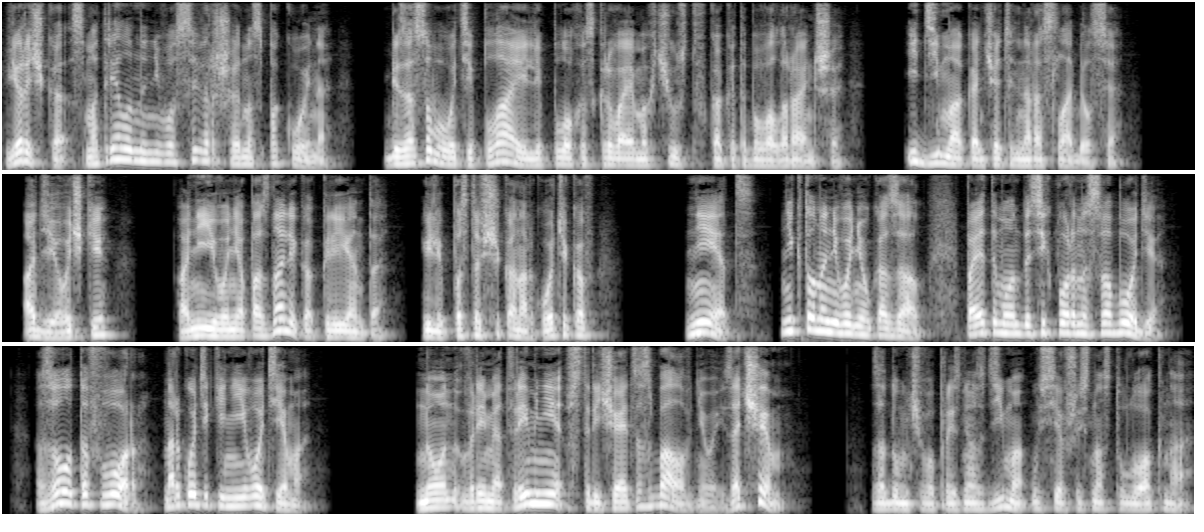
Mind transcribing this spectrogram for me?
Верочка смотрела на него совершенно спокойно без особого тепла или плохо скрываемых чувств, как это бывало раньше. И Дима окончательно расслабился. А девочки? Они его не опознали как клиента? Или поставщика наркотиков? Нет, никто на него не указал, поэтому он до сих пор на свободе. Золотов вор, наркотики не его тема. Но он время от времени встречается с Баловневой. Зачем? Задумчиво произнес Дима, усевшись на стул у окна.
